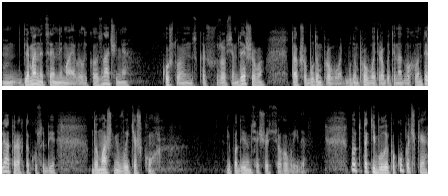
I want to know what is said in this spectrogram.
для мене це не має великого значення. Коштує він, скажу, зовсім дешево. Так що будемо пробувати. Будемо пробувати робити на двох вентиляторах таку собі домашню витяжку. І подивимося, що з цього вийде. Ну, то такі були покупочки.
